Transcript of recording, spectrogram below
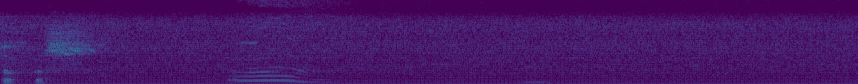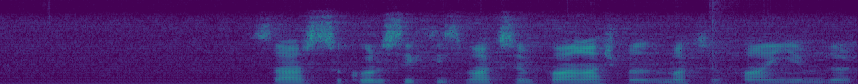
Dokuz. Zar skoru 8. Maksimum puan açmadı. Maksimum puan 24.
